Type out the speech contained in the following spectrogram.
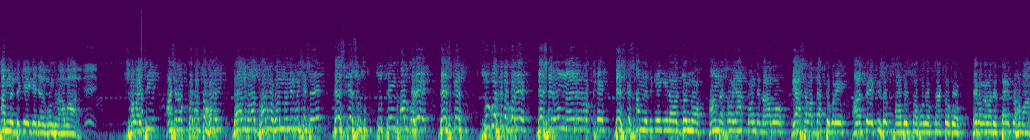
সামনের দিকে এগিয়ে যাবে বন্ধুরা আমার। সবাই আশা ঐক্যবদ্ধ হই। দল মত, ধর্ম, বর্ণ নির্বিশেষে দেশকে সু- সুশৃঙ্খল করে দেশকে সুগঠিত করে দেশের উন্নয়নের লক্ষ্যে দেশকে সামনে দিকে এগিয়ে নেওয়ার জন্য আমরা সবাই এক মঞ্চে দাঁড়াবো। এই আশাবাদ ব্যক্ত করে আজকের এই কৃষক সমাবেশ সফল হোক, সার্থক হোক এবং আমাদের তারেক রহমান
